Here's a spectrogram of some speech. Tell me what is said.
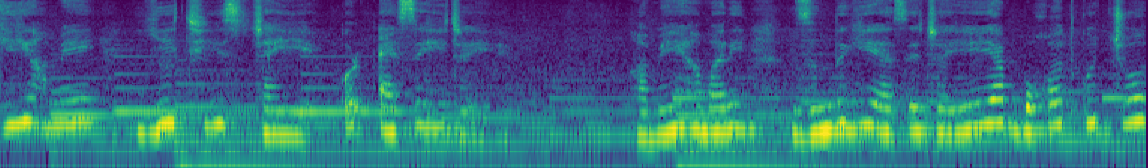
कि हमें ये चीज़ चाहिए और ऐसे ही चाहिए। हमें हमारी ज़िंदगी ऐसे चाहिए या बहुत कुछ जो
